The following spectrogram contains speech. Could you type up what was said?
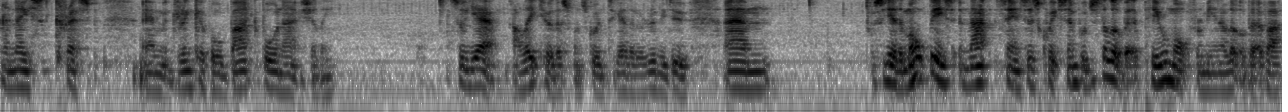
a nice, crisp, um, drinkable backbone actually. So yeah, I like how this one's going together, I really do. Um, so yeah, the malt base in that sense is quite simple. Just a little bit of pale malt for me and a little bit of a,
